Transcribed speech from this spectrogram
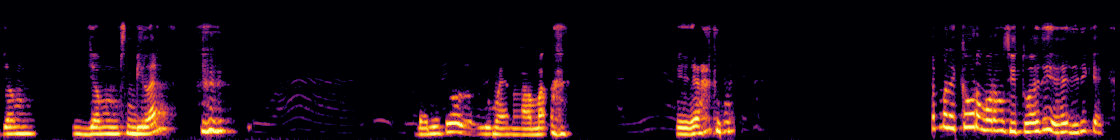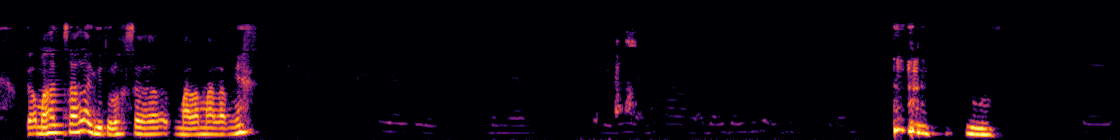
Jam jam 9 Wah, itu belum dan itu lumayan lama. Iya. Kan mereka orang-orang situ aja ya. Jadi kayak gak masalah gitu loh semalam-malamnya. Iya sih, bener. Jadi nggak masalah, nggak jauh-jauh juga rumahnya pasti kan. Hmm. Oke,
